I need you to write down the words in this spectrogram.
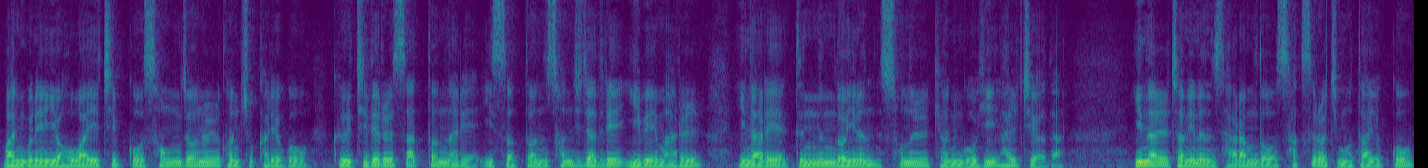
만군의 여호와의 집고 성전을 건축하려고 그 지대를 쌓던 날에 있었던 선지자들의 입의 말을 이날에 듣는 너희는 손을 견고히 할지어다. 이날 전에는 사람도 삭슬 얻지 못하였고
